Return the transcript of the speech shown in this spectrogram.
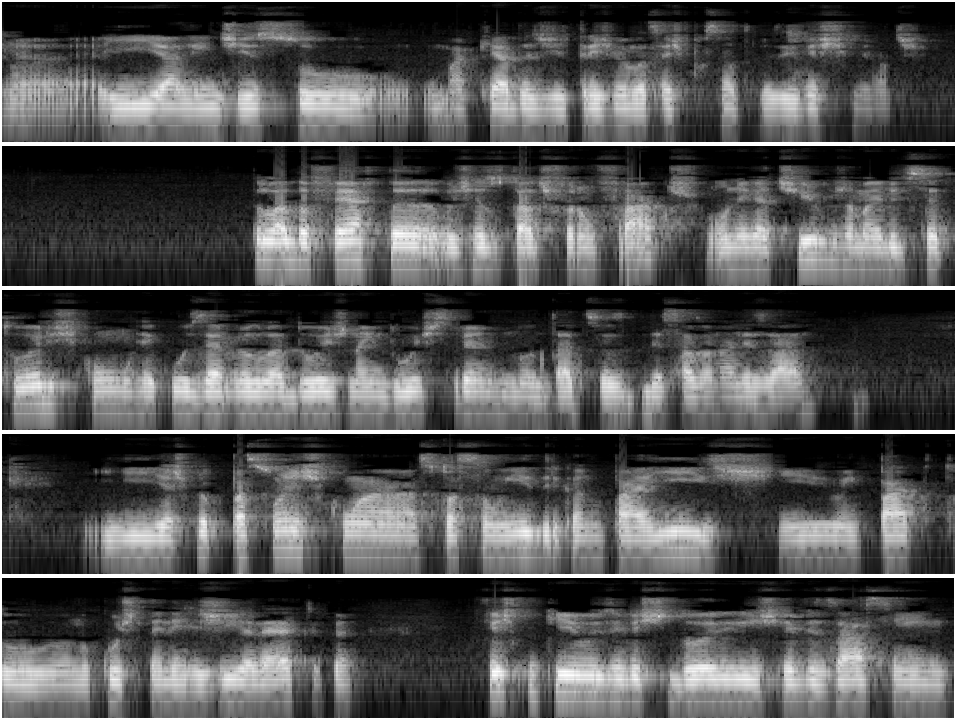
é, e, além disso, uma queda de 3,6% nos investimentos. Pelo lado da oferta, os resultados foram fracos ou negativos na maioria dos setores, com um recuo 0,2% na indústria, no dado dessazonalizado. E as preocupações com a situação hídrica no país e o impacto no custo da energia elétrica fez com que os investidores revisassem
